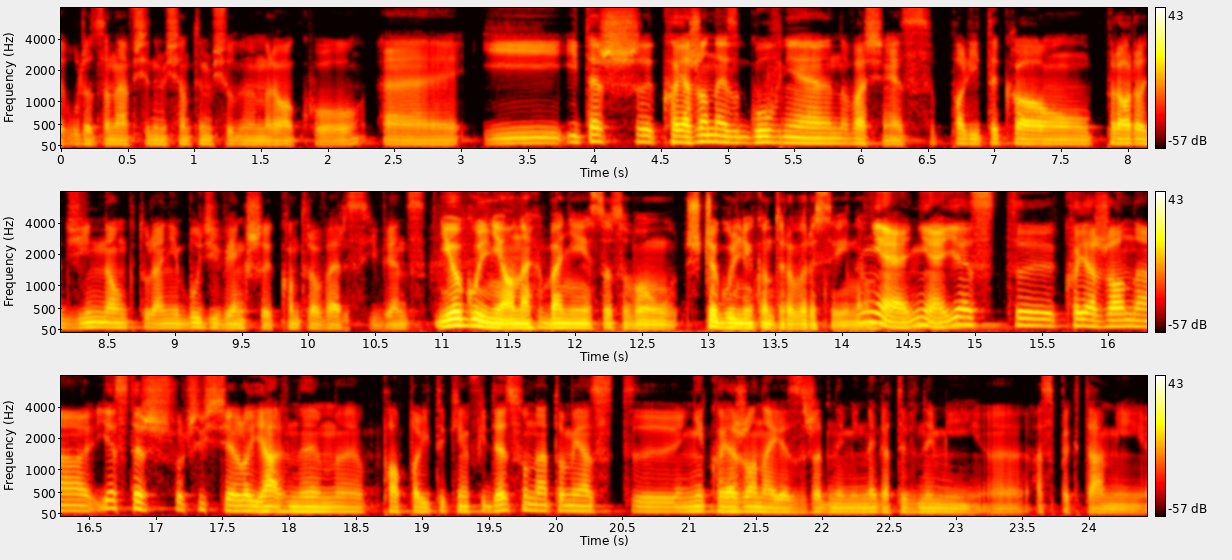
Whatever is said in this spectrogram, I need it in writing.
y, urodzona w 1977 roku y, i, i też kojarzona jest głównie, no właśnie, z polityką prorodzinną, która nie budzi większych kontrowersji, więc... I ogólnie ona chyba nie jest osobą szczególnie kontrowersyjną. Nie, nie, jest kojarzona, jest też oczywiście lojalnym po politykiem Fidesu, natomiast nie kojarzona jest z żadnymi negatywnymi aspektami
